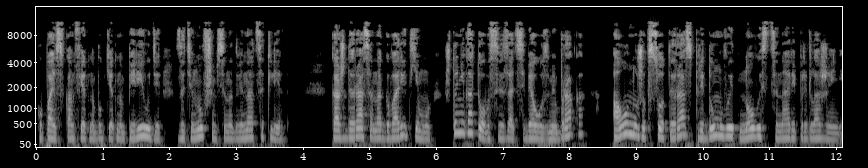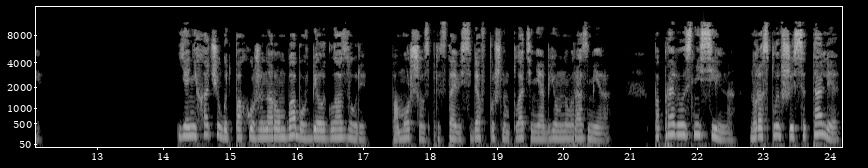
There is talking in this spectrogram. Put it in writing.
купаясь в конфетно-букетном периоде, затянувшемся на 12 лет. Каждый раз она говорит ему, что не готова связать себя узами брака, а он уже в сотый раз придумывает новый сценарий предложения. «Я не хочу быть похожей на ромбабу в белой глазури», Поморщилась, представив себя в пышном платье необъемного размера. Поправилась не сильно, но расплывшаяся талия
